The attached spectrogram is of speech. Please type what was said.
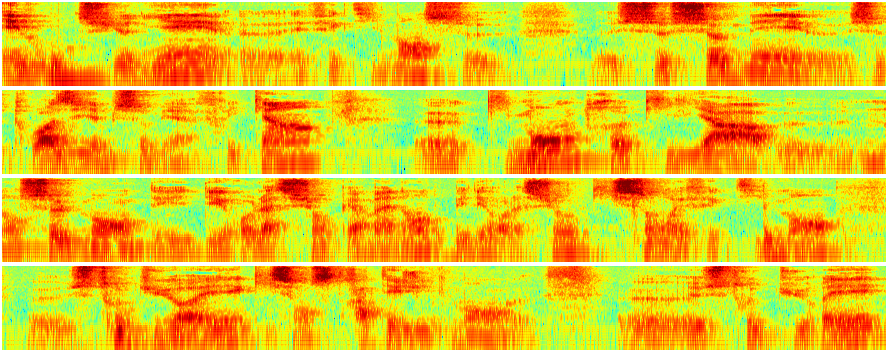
Et vous mentionniez effectivement ce, sommet, ce troisième sommet africain, qui montre qu'il y a non seulement des, relations permanentes, mais des relations qui sont effectivement euh, structurées, qui sont stratégiquement euh, structurées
